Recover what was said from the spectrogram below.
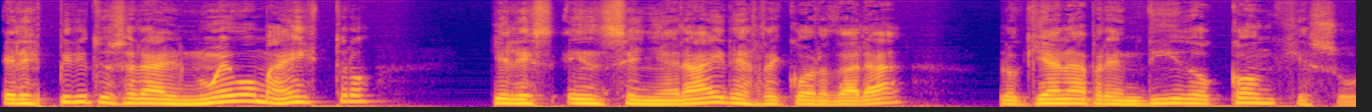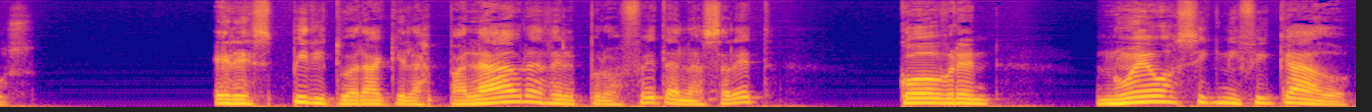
El Espíritu será el nuevo maestro que les enseñará y les recordará lo que han aprendido con Jesús. El Espíritu hará que las palabras del profeta Nazaret cobren nuevo significado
